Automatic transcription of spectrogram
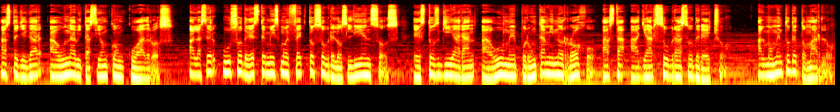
hasta llegar a una habitación con cuadros. Al hacer uso de este mismo efecto sobre los lienzos, estos guiarán a Ume por un camino rojo hasta hallar su brazo derecho. Al momento de tomarlo,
